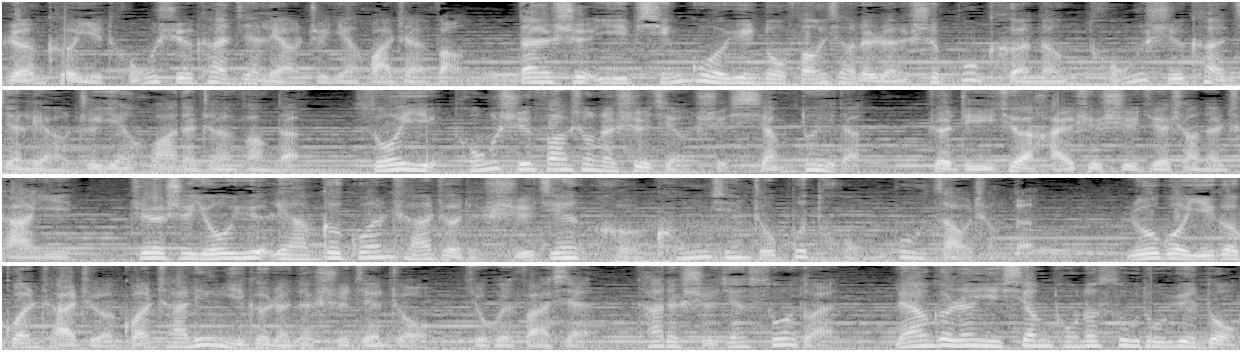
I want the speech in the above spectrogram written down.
人可以同时看见两只烟花绽放，但是以苹果运动方向的人是不可能同时看见两只烟花的绽放的。所以同时发生的事情是相对的，这的确还是视觉上的差异，这是由于两个观察者的时间和空间轴不同步造成的。如果一个观察者观察另一个人的时间轴，就会发现他的时间缩短。两个人以相同的速度运动，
